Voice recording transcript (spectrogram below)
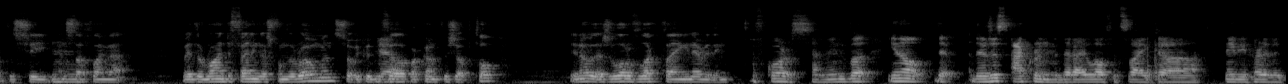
of the sea and stuff like that. We had the Rhine defending us from the Romans, so we could Yeah. develop our countries up top. You know, there's a lot of luck playing in everything. Of course, I mean, but you know, there, there's this acronym that I love. It's like uh, maybe you've heard of it:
